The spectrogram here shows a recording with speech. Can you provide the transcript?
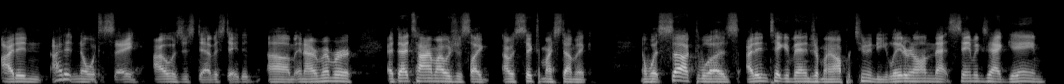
I didn't I didn't know what to say. I was just devastated. Um, and I remember at that time I was just like I was sick to my stomach. And what sucked was I didn't take advantage of my opportunity. Later on that same exact game,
